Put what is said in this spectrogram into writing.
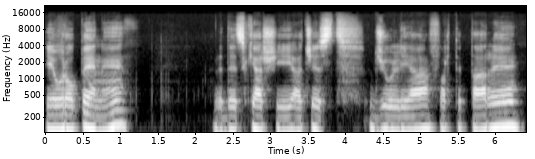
europene. Vedeți chiar și acest Giulia foarte tare.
